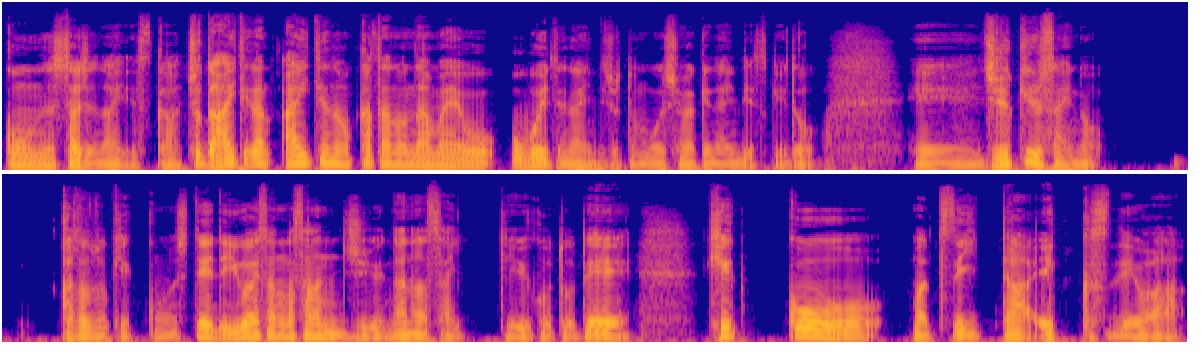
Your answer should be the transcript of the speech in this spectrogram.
婚したじゃないですか。ちょっと相手が、相手の方の名前を覚えてないんでちょっと申し訳ないんですけど、えー、19歳の方と結婚して、で、岩井さんが37歳っていうことで、結構、まあ、ツイッター X では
